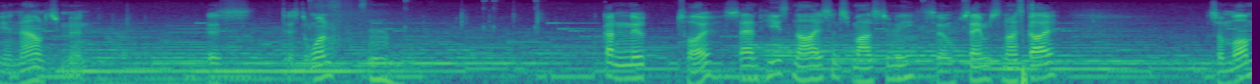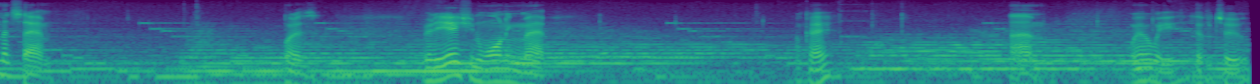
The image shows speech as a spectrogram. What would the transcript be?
the announcement? Is this the one? Sam, Got a new toy. Sam, he's nice and smiles to me, so Sam's a nice guy. So Mom and Sam. What is it? Radiation warning map. Okay. Um, where are we? Level 2.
